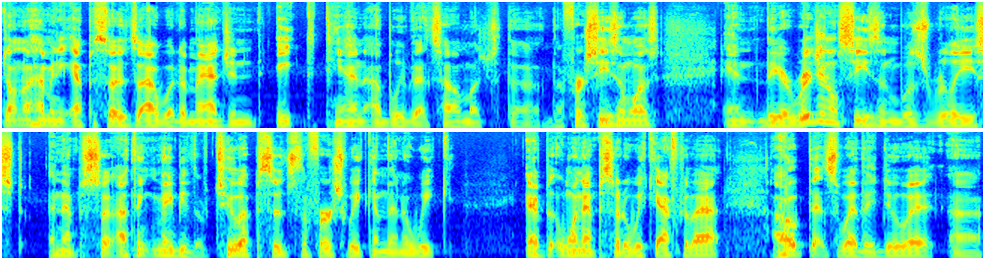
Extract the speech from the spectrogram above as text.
don't know how many episodes. I would imagine eight to ten. I believe that's how much the the first season was, and the original season was released an episode. I think maybe the two episodes the first week, and then a week. One episode a week after that. I hope that's the way they do it. Uh,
